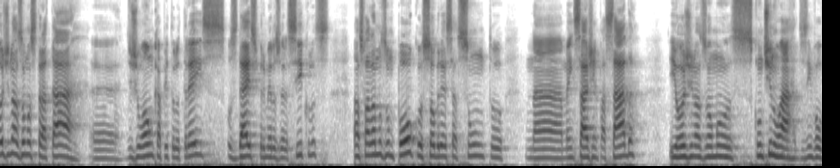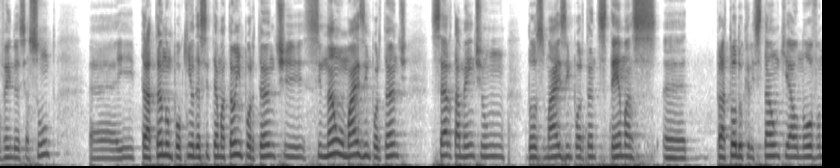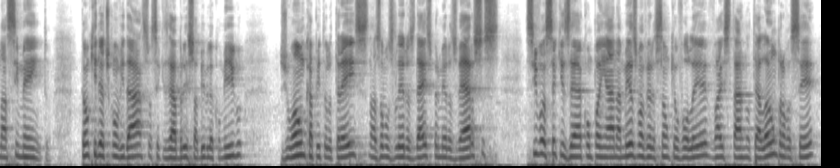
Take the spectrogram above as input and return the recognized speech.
Hoje nós vamos tratar é, de João capítulo 3, os dez primeiros versículos. Nós falamos um pouco sobre esse assunto na mensagem passada e hoje nós vamos continuar desenvolvendo esse assunto é, e tratando um pouquinho desse tema tão importante, se não o mais importante, certamente um dos mais importantes temas é, para todo cristão, que é o novo nascimento. Então eu queria te convidar, se você quiser abrir sua Bíblia comigo, João capítulo 3, nós vamos ler os dez primeiros versos. Se você quiser acompanhar na mesma versão que eu vou ler, vai estar no telão para você.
